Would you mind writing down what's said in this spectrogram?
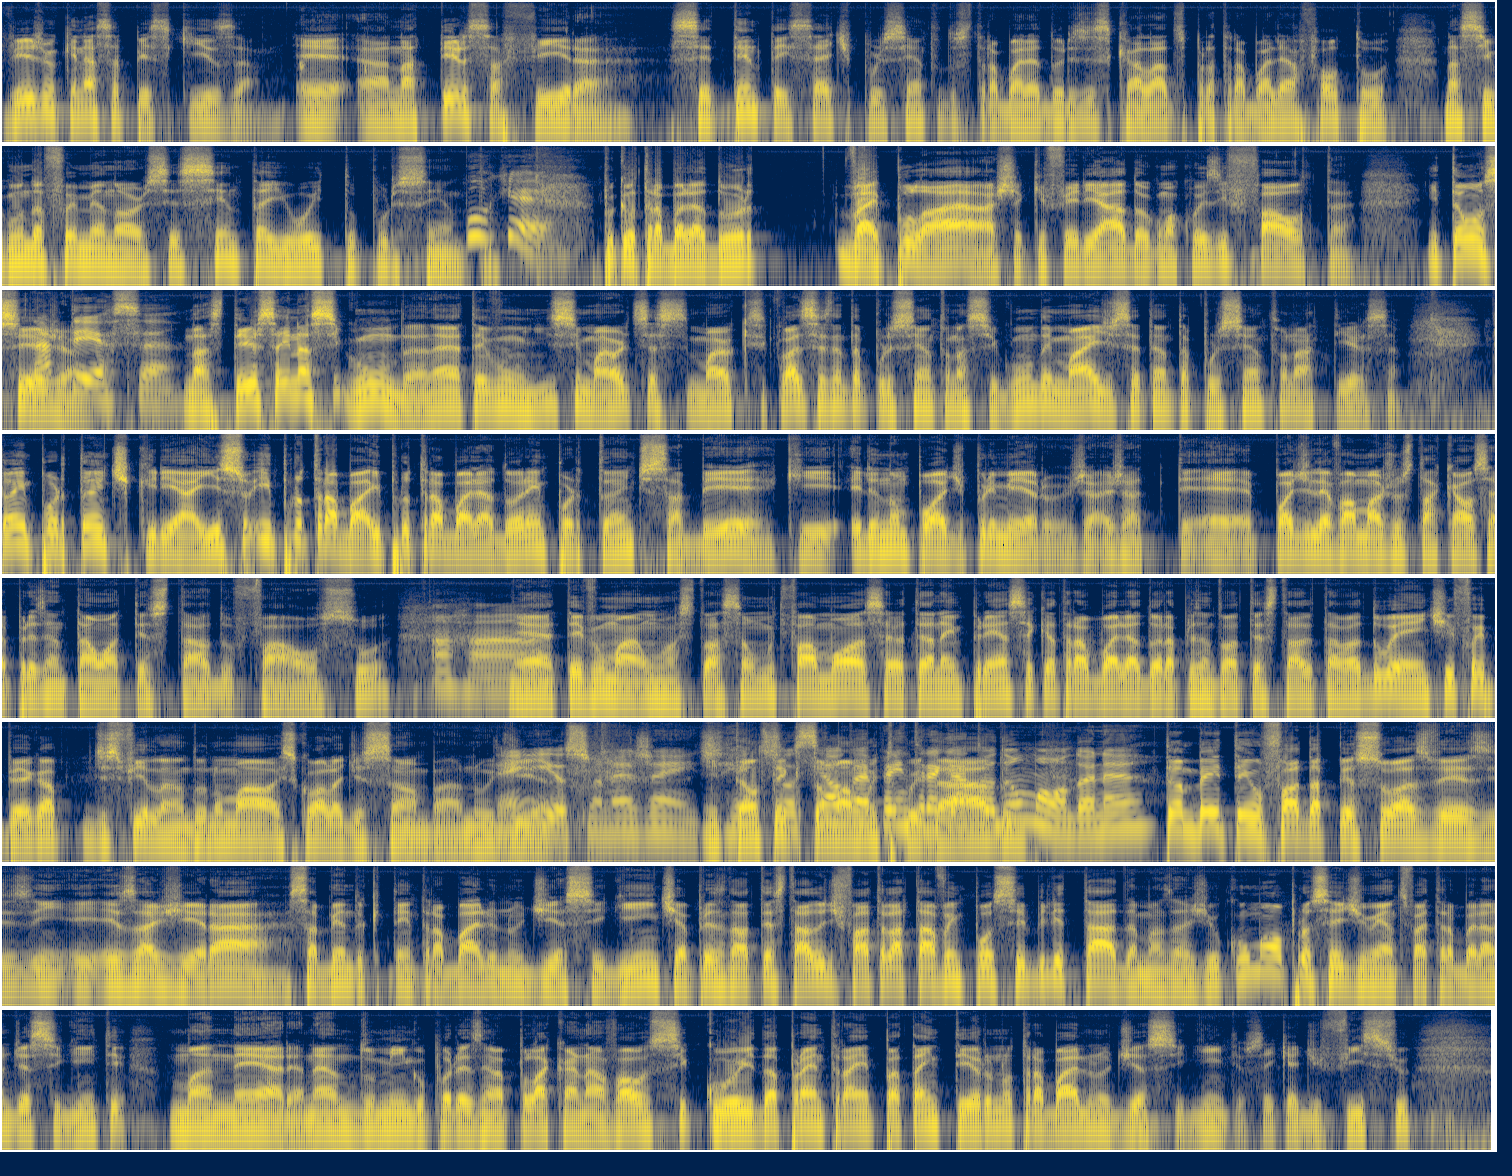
Vejam que nessa pesquisa, é, na terça-feira, 77% dos trabalhadores escalados para trabalhar faltou. Na segunda foi menor, 68%. Por quê? Porque o trabalhador vai pular, acha que é feriado, alguma coisa e falta. Então, ou seja, Na terça. nas terça e na segunda, né? Teve um índice maior, de, maior que quase 60% na segunda e mais de 70% na terça. Então é importante criar isso e para o traba e trabalhador é importante saber que ele não pode, primeiro, já, já te- é, pode levar uma justa causa e apresentar um atestado falso. Aham. né? Teve uma, uma situação muito famosa, até na imprensa, que a trabalhadora apresentou um atestado e estava doente e foi pega desfilando numa escola de samba no Tem dia. isso, né, gente? Então Rede tem que social tomar muito é pra entregar cuidado. todo mundo, né? Também tem o fato da pessoa, às vezes, exagerar, sabendo que tem trabalho no dia seguinte, e apresentar o atestado, de fato ela estava impossibilitada, mas agiu com um mau procedimento. Vai trabalhar no dia seguinte, maneira, né? No domingo, por exemplo, pular carnaval, se cuida para entrar para estar inteiro no trabalho no dia seguinte. Eu sei que é difícil,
